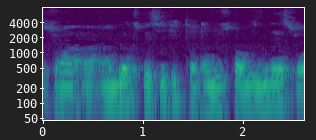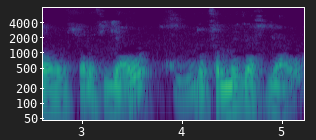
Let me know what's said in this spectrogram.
sur un, un, blog spécifique traitant du sport business sur, sur le Figaro, mhm. donc sur le média Figaro.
